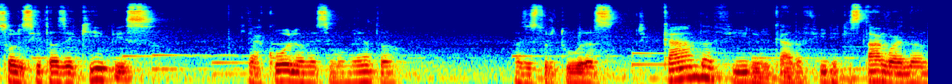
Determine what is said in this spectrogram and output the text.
Solicito às equipes que acolham nesse momento as estruturas de cada filho, de cada filha que está aguardando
